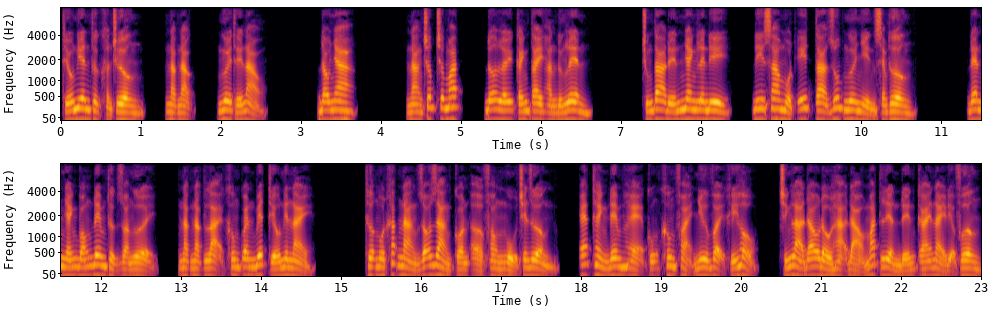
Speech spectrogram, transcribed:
Thiếu niên thực khẩn trương, nặc nặc, ngươi thế nào? Đau nha. Nàng chớp chớp mắt, đỡ lấy cánh tay hắn đứng lên. Chúng ta đến nhanh lên đi, đi xa một ít ta giúp ngươi nhìn xem thương. Đen nhánh bóng đêm thực dò người, nặc nặc lại không quen biết thiếu niên này. Thượng một khắc nàng rõ ràng còn ở phòng ngủ trên giường, ép thành đêm hè cũng không phải như vậy khí hậu, chính là đau đầu hạ đảo mắt liền đến cái này địa phương.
